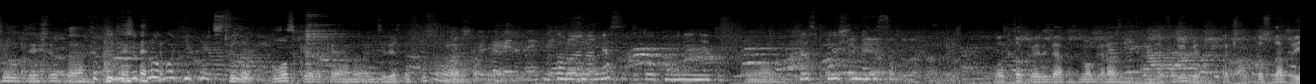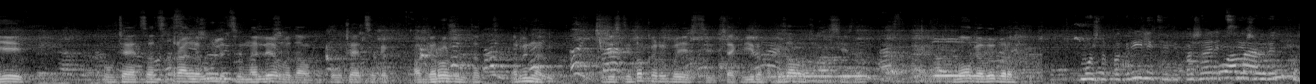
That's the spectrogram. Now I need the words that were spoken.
щука что-то. Такой даже пробовать не хочется. Что-то плоская такая, ну интересно, вкусно, наверное? Ну, там, наверное, мяса-то толком в ней нету. Ну. Расплющенное мясо. Вот столько, ребята, много разных видов рыбы, так что кто сюда приедет, получается, от центральной улицы налево, да, получается, как огорожен этот рынок. Здесь не только рыба есть, и всякие, Ира показала, что здесь есть, да? Много выборов. Можно погрилить или пожарить свежую рыбку.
